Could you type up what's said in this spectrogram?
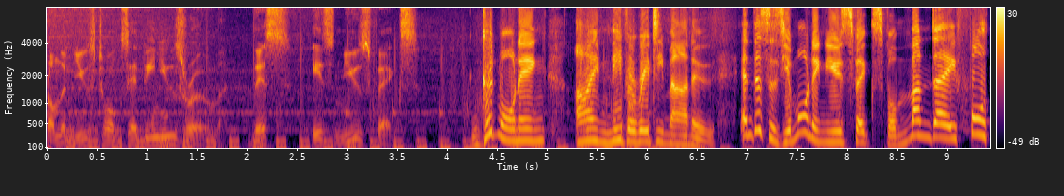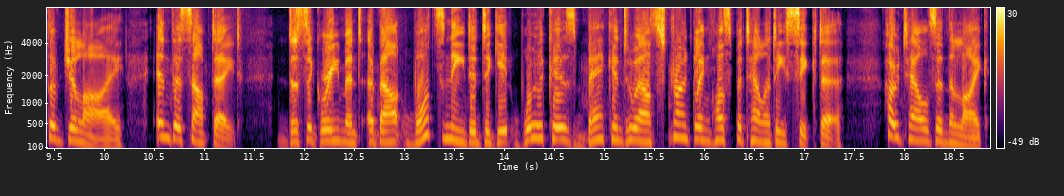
From the Newstalk ZB Newsroom, this is Newsfix. Good morning, I'm Retimanu, and this is your morning news fix for Monday, 4th of July. In this update, disagreement about what's needed to get workers back into our struggling hospitality sector. Hotels and the like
